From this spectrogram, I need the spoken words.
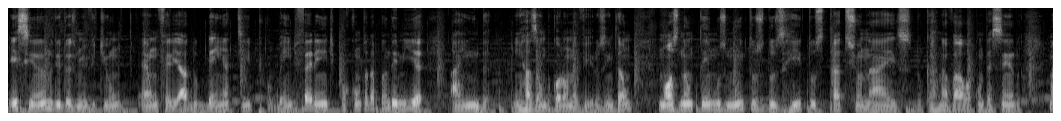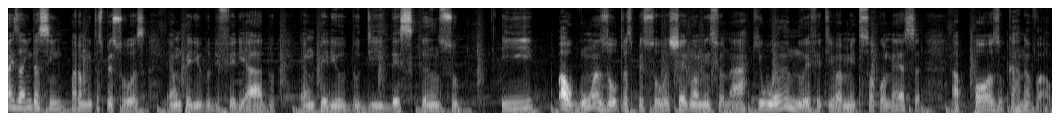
Esse ano de 2021 é um feriado bem atípico, bem diferente, por conta da pandemia ainda, em razão do coronavírus. Então, nós não temos muitos dos ritos tradicionais do carnaval acontecendo, mas ainda assim, para muitas pessoas, é um período de feriado, é um período de descanso e algumas outras pessoas chegam a mencionar que o ano efetivamente só começa após o carnaval.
